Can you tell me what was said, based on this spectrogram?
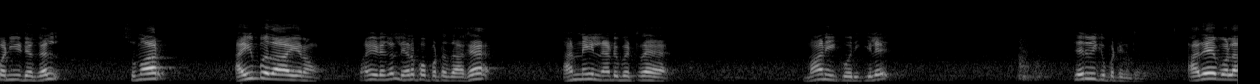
பணியிடங்கள் சுமார் ஐம்பதாயிரம் பணியிடங்கள் நிரப்பப்பட்டதாக அன்னையில் நடைபெற்ற மானிய கோரிக்கையிலே தெரிவிக்கப்பட்டிருக்கின்றது. அதே போல்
